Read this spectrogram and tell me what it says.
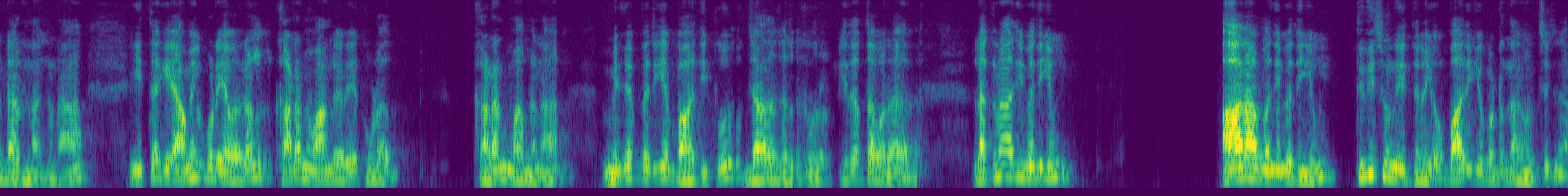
எட்டா இருந்தாங்கன்னா இத்தகைய அமைப்புடையவர்கள் கடன் வாங்கவே கூடாது. கடன் வாங்கினா மிகப்பெரிய பாதிப்பு ஜாதகருக்கு வரும். இதை தவிர லக்னாதிபதியும் ஆறாம் அதிபதியும் திதி சூன்யத்திலேயோ பாதிக்கப்பட்டிருந்தாங்கன்னு வச்சுக்கோங்க.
